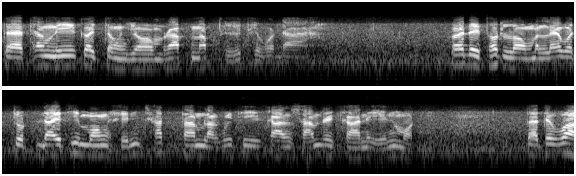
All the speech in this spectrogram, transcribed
แต่ทั้งนี้ก็ต้องยอมรับนับถือเทวดาเพราะได้ทดลองมันแล้วว่าจุดใดที่มองเห็นชัดตามหลักวิธีการสามรายการเห็นหมด แต่ถ้าว่า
